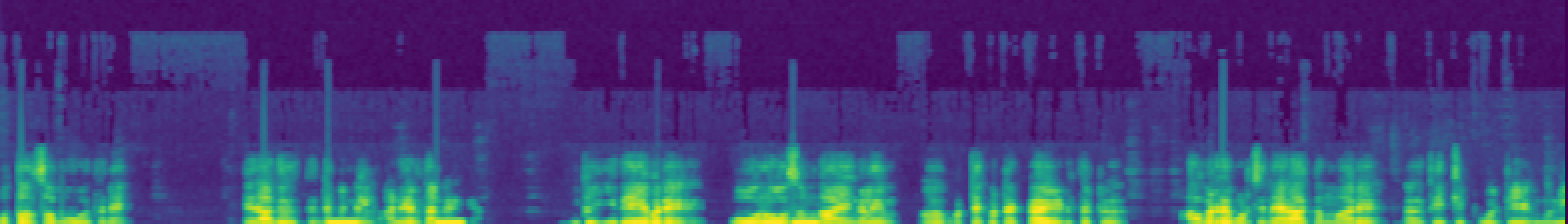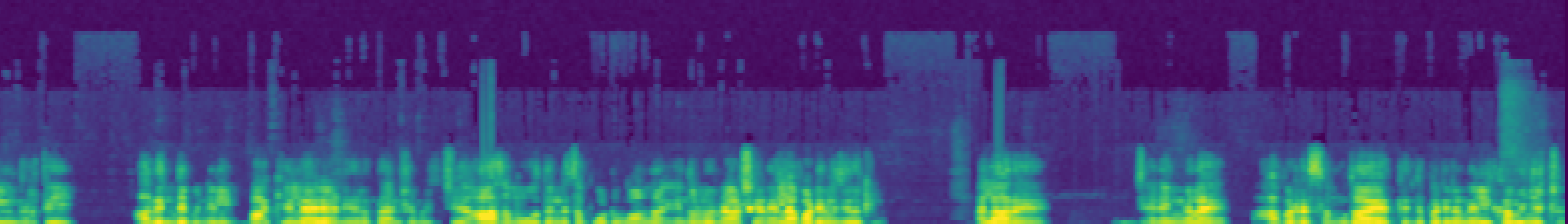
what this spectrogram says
മൊത്തം സമൂഹത്തിനെ ജനാധിപത്യത്തിന്റെ പിന്നിൽ അണിനിർത്താൻ കഴിയുക. ഇപ്പൊ ഇതേവരെ ഓരോ സമുദായങ്ങളെയും ഒറ്റക്കൊറ്റക്കായി എടുത്തിട്ട് അവരുടെ കുറച്ച് നേതാക്കന്മാരെ തീറ്റിപ്പോറ്റി മുന്നിൽ നിർത്തി അതിന്റെ പിന്നിൽ ബാക്കി അണിനിർത്താൻ ശ്രമിച്ച് ആ സമൂഹത്തിന്റെ സപ്പോർട്ട് വാങ്ങുക എന്നുള്ള രാഷ്ട്രീയമാണ് എല്ലാ പാർട്ടികളും ചെയ്തിട്ടുള്ളത്. അല്ലാതെ ജനങ്ങളെ അവരുടെ സമുദായത്തിന്റെ പരിഗണനയിൽ കവിഞ്ഞിട്ട്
